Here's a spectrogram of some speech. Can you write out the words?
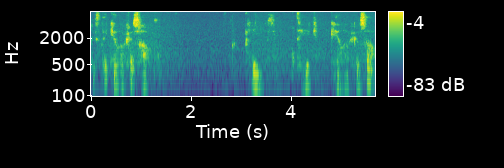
please take care of yourself. Please take care of yourself.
